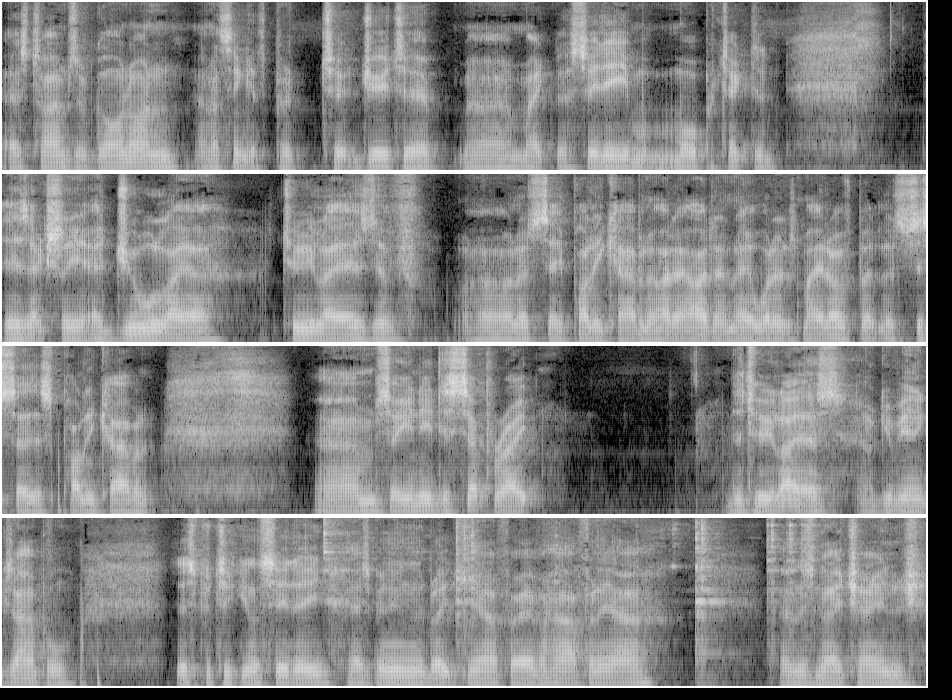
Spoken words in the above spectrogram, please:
as times have gone on, and I think it's due to uh, make the CD more protected, there's actually a dual layer, two layers of, uh, let's say polycarbonate. I don't, I don't know what it's made of, but let's just say this polycarbonate. Um, so you need to separate the two layers. I'll give you an example. This particular CD has been in the bleach now for over half an hour, and there's no change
